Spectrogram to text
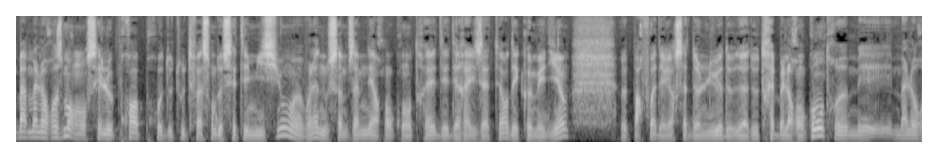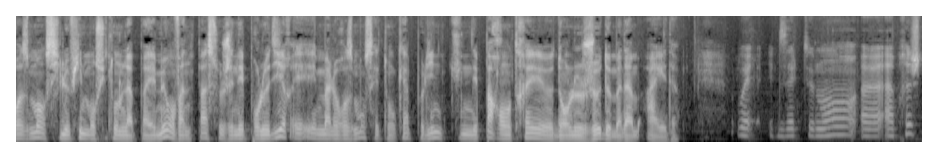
bah, malheureusement, bon, c'est le propre de toute façon de cette émission. Voilà, nous sommes amenés à rencontrer des, des réalisateurs, des comédiens. Parfois, d'ailleurs, ça donne lieu à de, à de très belles rencontres. Mais malheureusement, si le film ensuite on ne l'a pas aimé, on va ne pas se gêner pour le dire. Et, malheureusement, c'est ton cas, Pauline. Tu n'es pas rentrée euh, dans le jeu de Madame Hyde. Oui, exactement. Euh, après, je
